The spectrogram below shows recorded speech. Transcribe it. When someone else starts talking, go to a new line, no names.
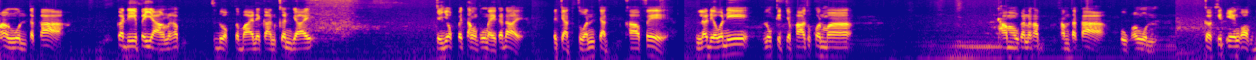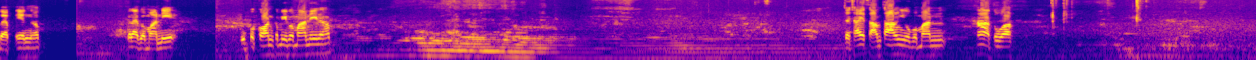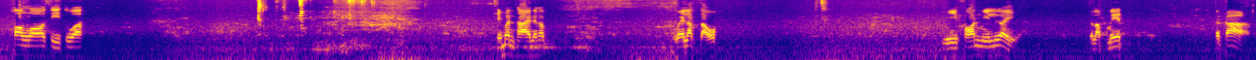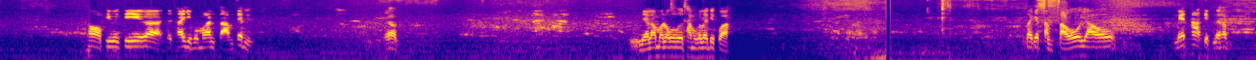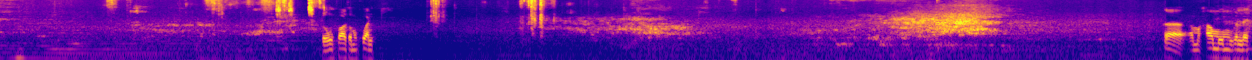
องุ่นตะก้า ก็ดีไปอย่างนะครับ สะดวกสบายในการเคลื่อนย้าย จะยกไปตั้งตรงไหนก็ได้ ไปจัดสวนจัดคาเฟ่แล้วเดี๋ยววันนี้ลุงกิจจะพาทุกคนมาทำกันนะครับทำตะกร้าปลูกองุ่นก็คิดเองออกแบบเองนะครับ ก็ได้ประมาณนี้ อุปกรณ์ก็มีประมาณนี้นะครับ จะใช้สามทางอยู่ประมาณห้าตัวห้องงอสี่ตัว เคเบิลทายนะครับ ไว้รับเสา มีค้อนมีเลื่อยตลับเมตร ตะกร้าท่อ PVC ก็จะใช้อยู่ประมาณสามเส้น นะครับ เดี๋ยวเรามาลงมือทำกันเลยดีกว่า เราจะตัดเสายาวเมตรห้าสิบนะครับสูงพอสมควร ก็เอามาเข้ามุมกันเลย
